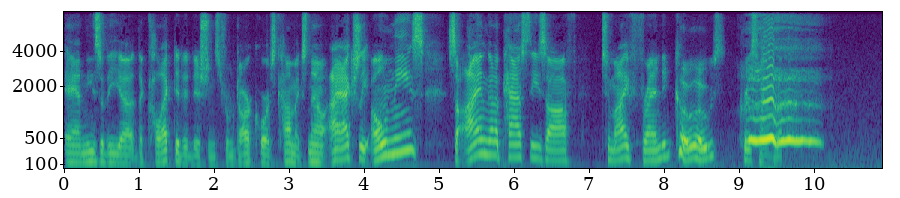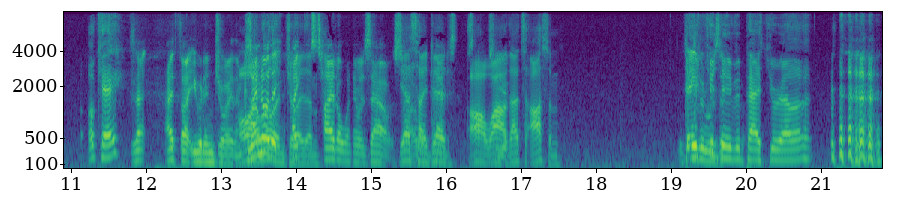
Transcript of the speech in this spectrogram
and these are the uh, the collected editions from Dark Horse Comics. Now, I actually own these, so I am going to pass these off to my friend and co-host Chris. okay. 'Cause I, I thought you would enjoy them Oh, because I I know will that you enjoy liked them. this title when it was out. so yes, will I did. Oh wow, that's awesome. David Thank you, was a- David Pascarella.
